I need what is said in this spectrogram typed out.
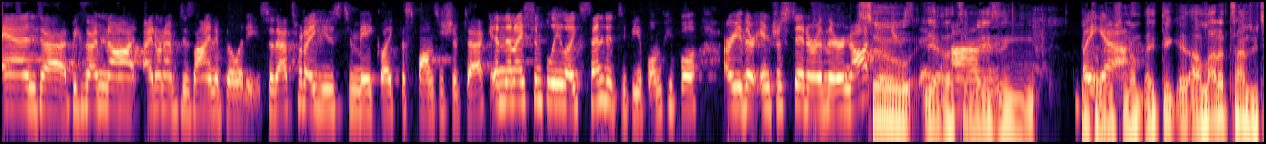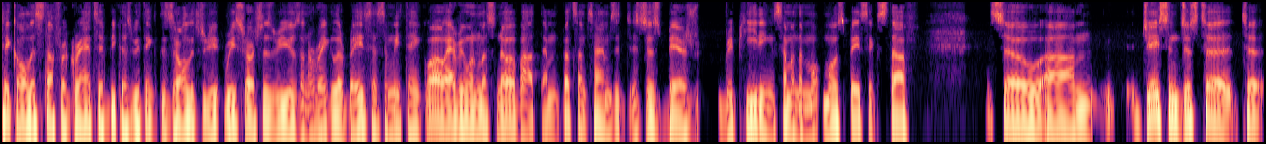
and uh, because I'm not, I don't have design ability, so that's what I use to make like the sponsorship deck, and then I simply like send it to people, and people are either interested or they're not. So interested. yeah, that's Um, amazing. but yeah. information. I think a lot of times we take all this stuff for granted because we think these are all the re- resources we use on a regular basis, and we think, "Well, everyone must know about them." But sometimes it, it just bears repeating some of the mo- most basic stuff. So, um, Jason, just to to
